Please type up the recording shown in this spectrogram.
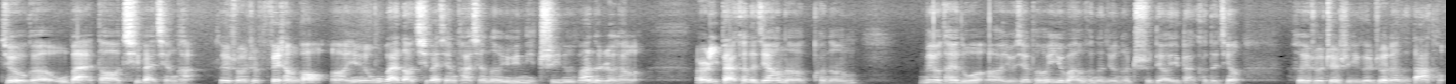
就有个五百到七百千卡。所以说是非常高啊，因为五百到七百千卡相当于你吃一顿饭的热量了，而一百克的酱呢，可能没有太多啊，有些朋友一碗可能就能吃掉一百克的酱，所以说这是一个热量的大头。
